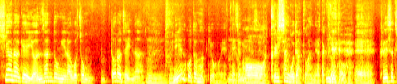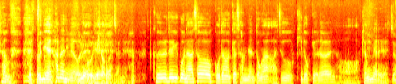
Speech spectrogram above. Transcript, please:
희한하게 연산동이라고 좀 떨어져 있는 음. 분이엘 고등학교에 배정이 됐어요. 어, 크리스찬 고등학교 같네요. 딱 들어도. 네. 네. 크리스찬 분이엘 하나님의 얼굴이라고 네, 네. 하잖아요. 그리고 나서 고등학교 3년 동안 아주 기독교를 어, 경매를 했죠.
